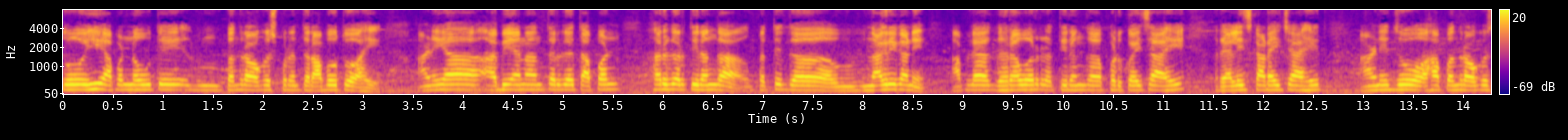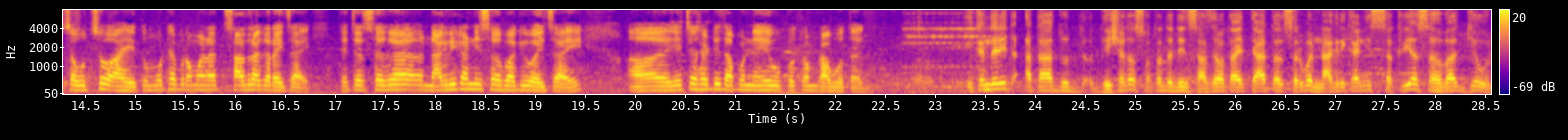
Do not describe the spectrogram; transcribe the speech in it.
तोही आपण नऊ ते पंधरा ऑगस्टपर्यंत राबवतो आहे. आणि या अभियानांतर्गत आपण हर घर तिरंगा प्रत्येक नागरिकाने आपल्या घरावर तिरंगा फडकवायचा आहे रॅलीज काढायच्या आहेत आणि जो हा पंधरा ऑगस्टचा उत्सव आहे तो मोठ्या प्रमाणात साजरा करायचा आहे. त्याच्यात सगळ्या नागरिकांनी सहभागी व्हायचा आहे. याच्यासाठीच आपण हे उपक्रम राबवत आहेत. एकंदरीत आता जो द- देशाचा स्वातंत्र्य दिन साजरा होत आहे त्यात सर्व नागरिकांनी सक्रिय सहभाग घेऊन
